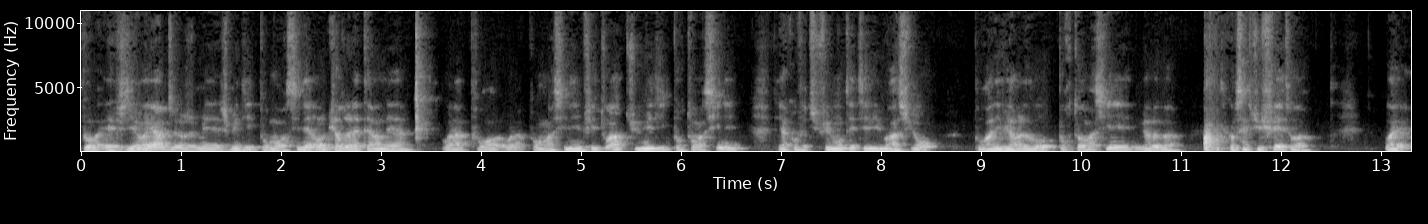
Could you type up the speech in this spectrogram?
Pour, et je dis Regarde, je, je médite pour m'enraciner dans le cœur de la terre-mère. Voilà, pour, euh, voilà, pour m'enraciner. Il me fait Toi, tu médites pour t'enraciner. C'est-à-dire qu'en fait, tu fais monter tes vibrations pour aller vers le haut, pour t'enraciner vers le bas. C'est comme ça que tu fais, toi. Ouais.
